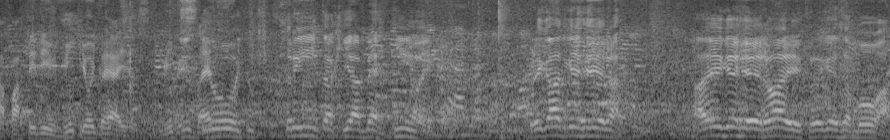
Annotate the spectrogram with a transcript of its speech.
a partir de 28 reais. 27. 28, 30 aqui abertinho aí. Obrigado, guerreira. Aí, guerreiro, olha aí, freguesa boa.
